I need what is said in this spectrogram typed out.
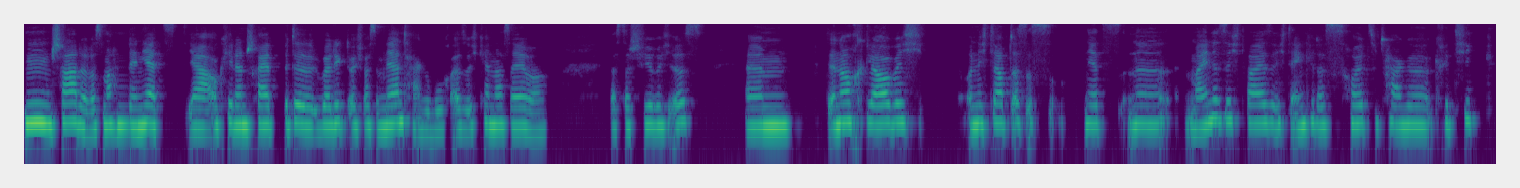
Hm, schade, was machen wir denn jetzt? Ja, okay, dann schreibt bitte, überlegt euch was im Lerntagebuch. Also ich kenne das selber, dass das schwierig ist. Ähm, dennoch glaube ich, und ich glaube, das ist jetzt eine, meine Sichtweise, ich denke, dass heutzutage Kritik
